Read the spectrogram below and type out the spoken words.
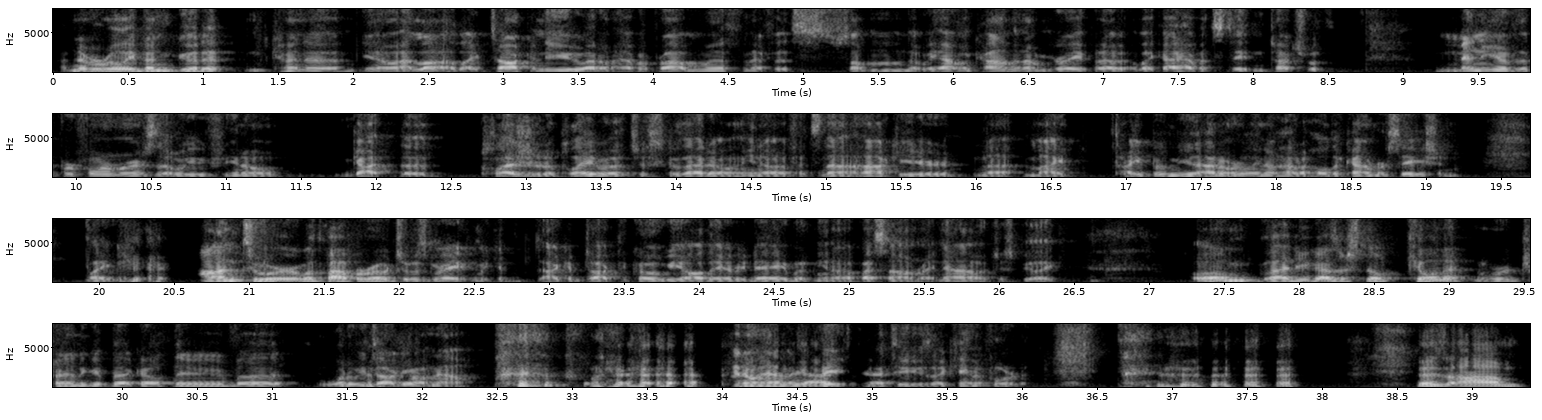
I've never really been good at kind of, you know, I love I like talking to you. I don't have a problem with, and if it's something that we have in common, I'm great. But I, like, I haven't stayed in touch with many of the performers that we've, you know, got the pleasure to play with. Just because I don't, you know, if it's not hockey or not my type of music, I don't really know how to hold a conversation. Like on tour with Papa Roach, it was great. We could I could talk to Coby all day, every day. But you know, if I saw him right now, it'd just be like, Well, I'm glad you guys are still killing it. We're trying to get back out there, but what do we talk about now? I don't have any face tattoos. I can't afford it. There's um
